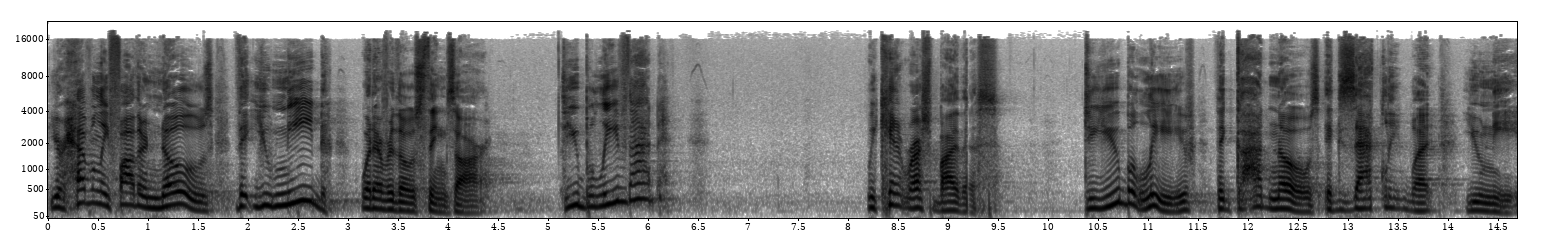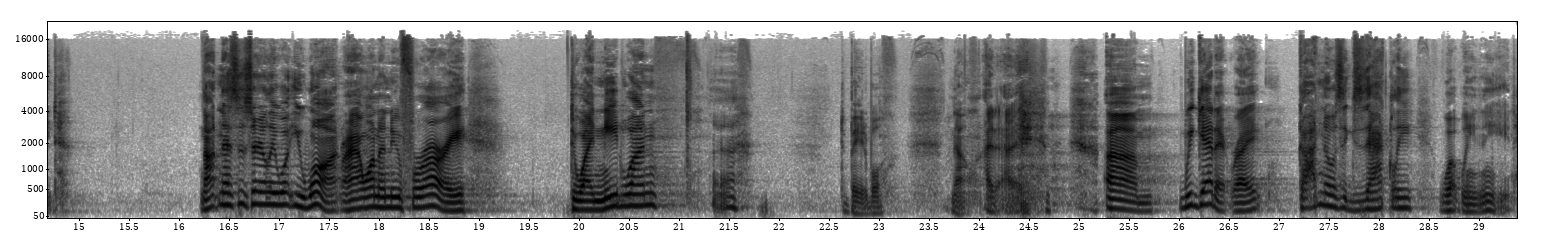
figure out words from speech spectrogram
Your heavenly Father knows that you need whatever those things are. Do you believe that? We can't rush by this. Do you believe that God knows exactly what you need? Not necessarily what you want, right? I want a new Ferrari. Do I need one? Eh, debatable. No, I, I um, we get it, right? God knows exactly what we need.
